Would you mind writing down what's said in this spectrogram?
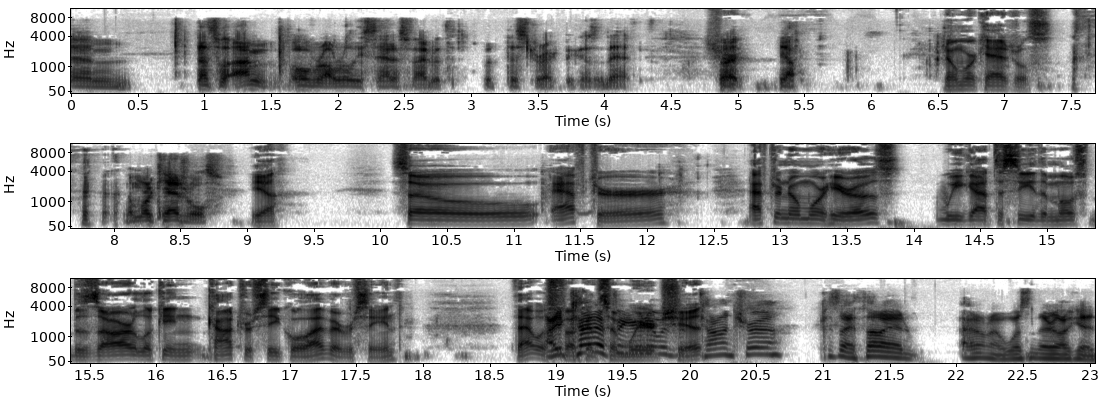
and that's what I'm overall really satisfied with with this direct because of that. Sure. But yeah, No more casuals. no more casuals. Yeah. So after after No More Heroes, we got to see the most bizarre looking Contra sequel I've ever seen. That was I fucking kind of some figured it weird was shit. a Contra because I thought I had. I don't know. Wasn't there like a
